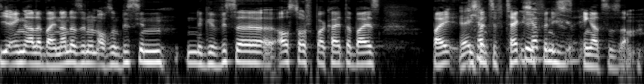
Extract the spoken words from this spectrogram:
die eng alle beieinander sind und auch so ein bisschen eine gewisse Austauschbarkeit dabei ist. Bei ja, Defensive hab, Tackle finde ich es enger zusammen.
